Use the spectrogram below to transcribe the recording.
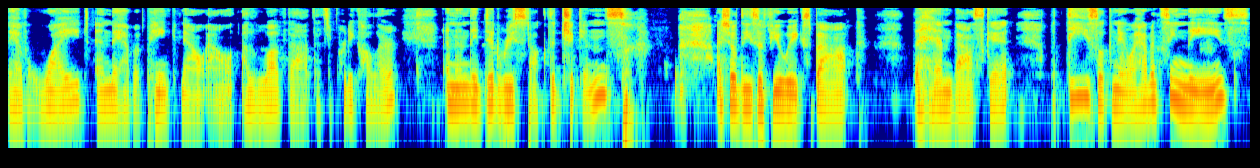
they have a white and they have a pink now out. I love that. That's a pretty color. And then they did restock the chickens. I showed these a few weeks back, the hen basket. But these look new. I haven't seen these.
